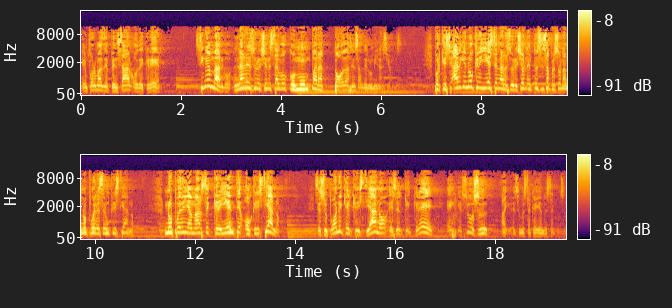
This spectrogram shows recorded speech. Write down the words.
en formas de pensar o de creer. Sin embargo, la resurrección es algo común para todas esas denominaciones. Porque si alguien no creyese en la resurrección, entonces esa persona no puede ser un cristiano. No puede llamarse creyente o cristiano. Se supone que el cristiano es el que cree en Jesús. Ay, se me está cayendo esta cosa.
